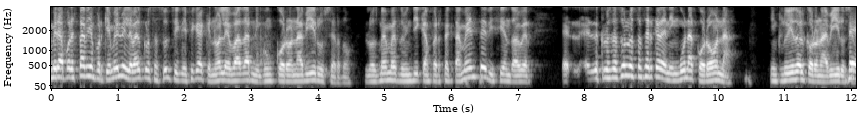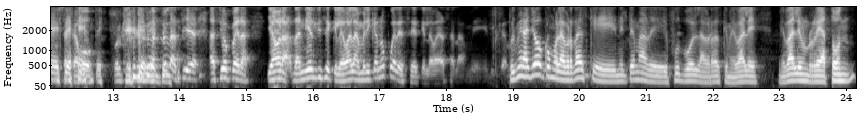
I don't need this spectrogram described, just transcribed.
mira, por está bien, porque Melvin le va al Cruz Azul significa que no le va a dar ningún coronavirus, cerdo. Los memes lo indican perfectamente, diciendo, a ver, el, el Cruz Azul no está cerca de ninguna corona, incluido el coronavirus, cerdo, se acabó. Porque el. Cruz Azul así, así opera. Y ahora, Daniel dice que le va a la América, no puede ser que le vayas a la América. Pues no, mira, yo no como la verdad es que en el tema de fútbol, la verdad es que me vale, me vale un reatón.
